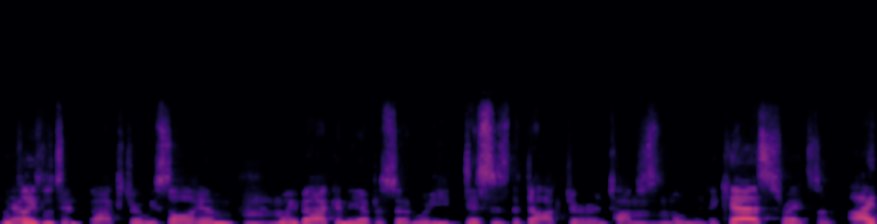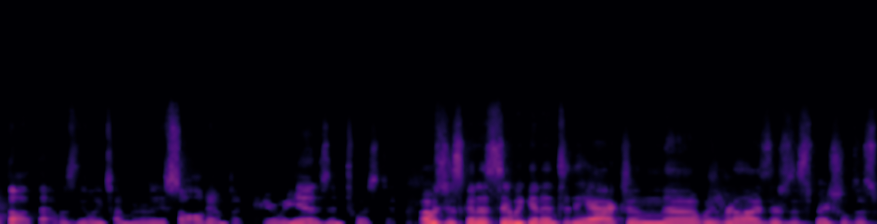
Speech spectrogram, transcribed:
who Yeah. plays Lieutenant Baxter. We saw him Mhm. way back in the episode where he disses the doctor and talks Mhm. only to Kes, right? So I thought that was the only time we really saw him, but here he is in Twisted. I was just going to say we get into the act and uh, we realize there's a spatial dis-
